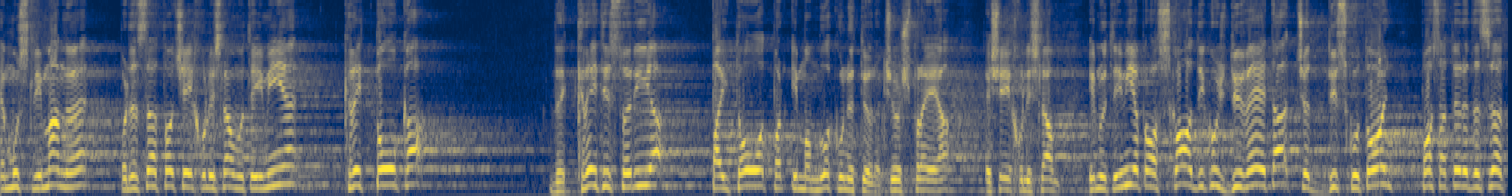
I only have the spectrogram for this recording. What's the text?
e muslimanëve Për të cilët thotë Shejhul Islam Ibnu Tejmije Krejt toka dhe krejt historia Pajtohet për imamllëkun e tyre Kjo është shprehja e Shejhul Islam Ibnu Tejmije pra s'ka dikush dy veta që diskutojnë Pos atyre të cilët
